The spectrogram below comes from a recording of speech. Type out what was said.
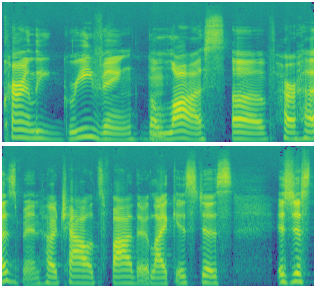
currently grieving the loss of her husband, her child's father. Like it's just it's just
